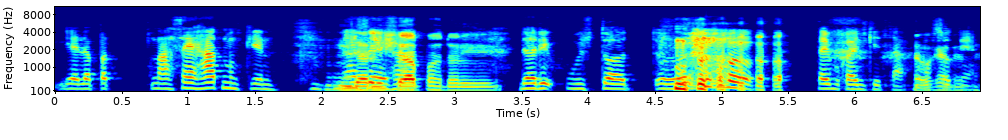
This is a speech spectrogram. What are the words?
ya dapat nasehat mungkin. Nasehat. Dari siapa? Dari dari Ustadz. Tapi bukan kita maksudnya.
